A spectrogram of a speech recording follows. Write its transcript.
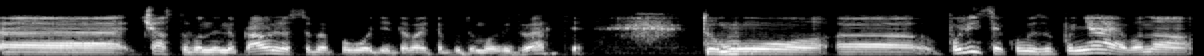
Е, часто вони неправильно себе поводять. Давайте будемо відверті. Тому е, поліція, коли зупиняє, вона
